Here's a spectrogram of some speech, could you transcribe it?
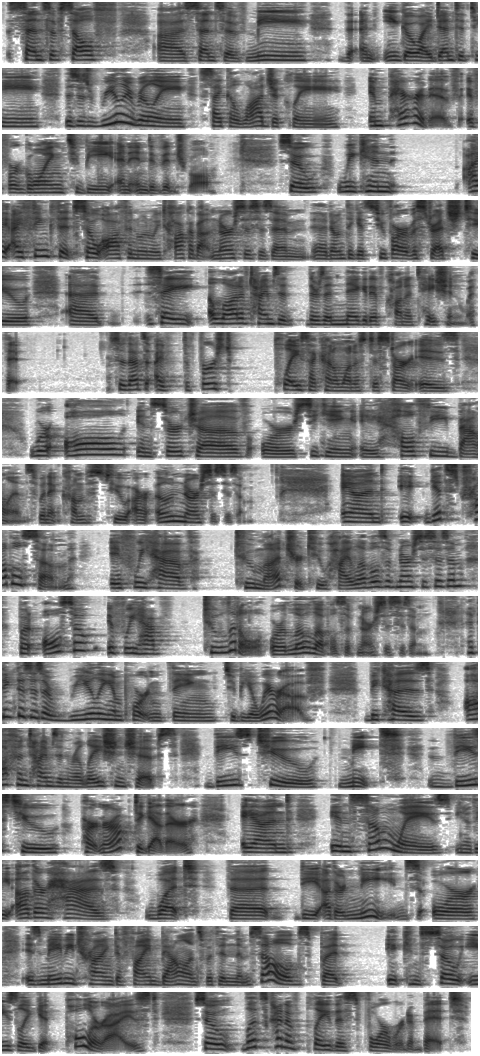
sense of self, uh, sense of me, the, an ego identity. This is really, really psychologically imperative if we're going to be an individual. So we can. I, I think that so often when we talk about narcissism, I don't think it's too far of a stretch to uh, say a lot of times it, there's a negative connotation with it. So that's I, the first place I kind of want us to start is we're all in search of or seeking a healthy balance when it comes to our own narcissism. And it gets troublesome if we have too much or too high levels of narcissism, but also if we have too little or low levels of narcissism. I think this is a really important thing to be aware of because oftentimes in relationships, these two meet, these two partner up together. And in some ways, you know, the other has what the the other needs or is maybe trying to find balance within themselves but it can so easily get polarized. So let's kind of play this forward a bit.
